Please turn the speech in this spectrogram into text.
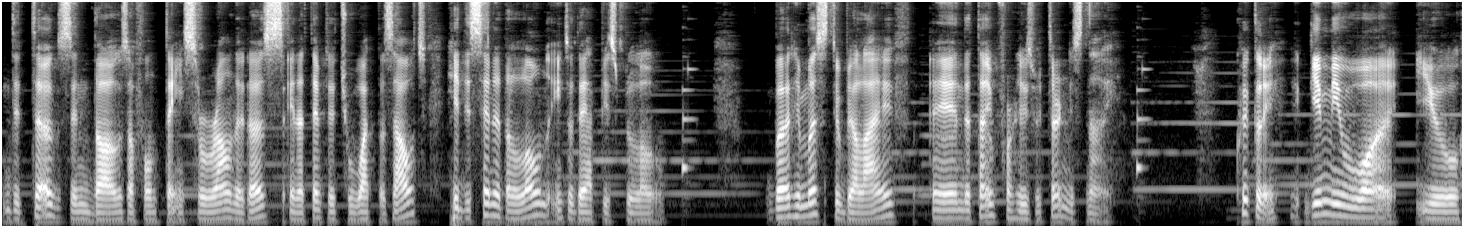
the thugs and dogs of Fontaine surrounded us and attempted to wipe us out, he descended alone into the abyss below. But he must still be alive, and the time for his return is nigh. Quickly, give me what you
